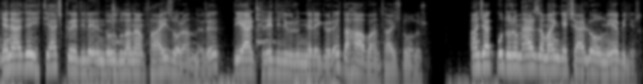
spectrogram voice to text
Genelde ihtiyaç kredilerinde uygulanan faiz oranları diğer kredili ürünlere göre daha avantajlı olur. Ancak bu durum her zaman geçerli olmayabilir.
